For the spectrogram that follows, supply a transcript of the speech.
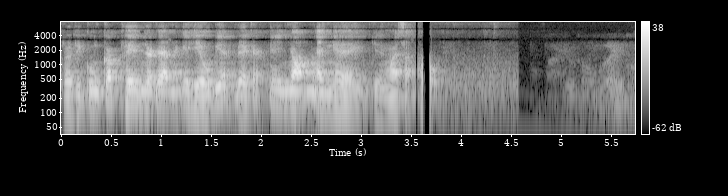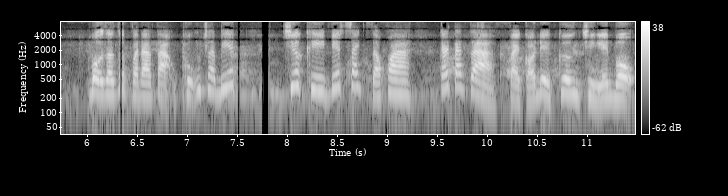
rồi thì cung cấp thêm cho các em những cái hiểu biết về các cái nhóm ngành nghề ngoài xã hội Bộ Giáo dục và Đào tạo cũng cho biết, trước khi viết sách giáo khoa, các tác giả phải có đề cương trình lên bộ,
